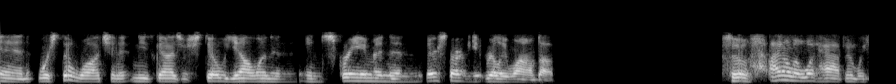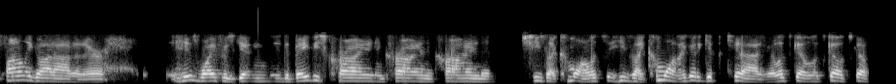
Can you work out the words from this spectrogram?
and we're still watching it and these guys are still yelling and, and screaming and they're starting to get really wound up. So i don't know what happened. We finally got out of there. His wife was getting the baby's crying and crying and crying and she's like come on let's he's like come on i got to get the kid out of here. Let's go let's go let's go.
